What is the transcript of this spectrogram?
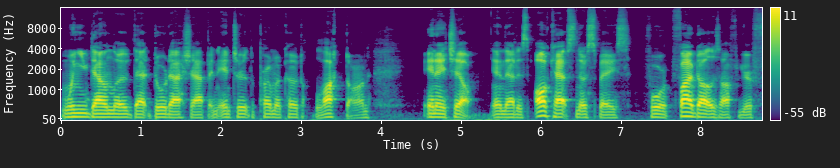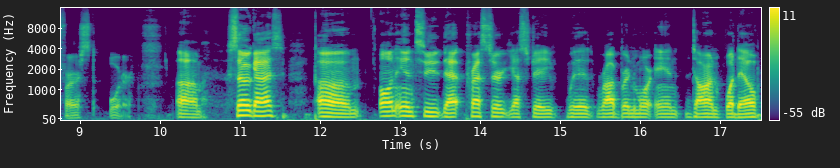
when you download that DoorDash app and enter the promo code locked on NHL. And that is all caps, no space for $5 off your first order. Um, so, guys, um, on into that presser yesterday with Rod Brind'Amour and Don Waddell.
